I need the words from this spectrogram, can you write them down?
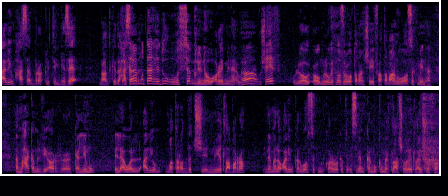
أليوم حسب ركلة الجزاء بعد كده حسب منتهى الهدوء والثقة. لأن هو قريب منها قوي آه كمان. وشايف هو هو من وجهة نظره هو طبعا شايفها طبعا وواثق منها. أما حكم الفي ار كلمه. الأول أليوم ما ترددش إنه يطلع بره إنما لو أليوم كان واثق من قراره كابتن إسلام كان ممكن ما يطلعش ولا يطلع يشوفها.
